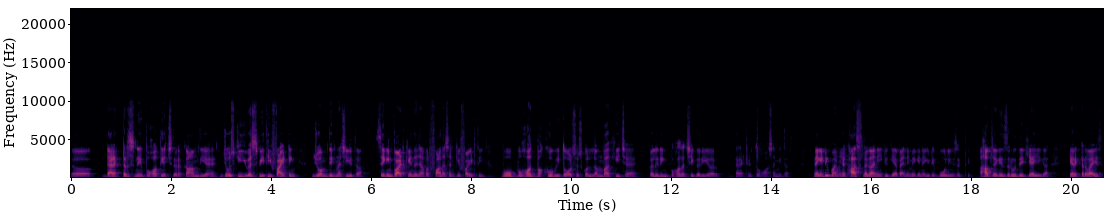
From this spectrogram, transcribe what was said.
डायरेक्टर्स ने बहुत ही अच्छी तरह काम दिया है। जो उसकी यूएसपी थी फाइटिंग जो हम देखना चाहिए था सेकेंड पार्ट के अंदर जहाँ पर फादर सन की फ़ाइट थी, वो बहुत बखूबी तौर से उसको लंबा खींचा है कलरिंग बहुत अच्छी करी है और डायरेक्टर तो औसम ही था। नेगेटिव पॉइंट मुझे खास लगा नहीं, क्योंकि आप एनिमे के नेगेटिव बोल ही नहीं सकते। आप जगह ज़रूर देखिए आइएगा। कैरेक्टर वाइज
